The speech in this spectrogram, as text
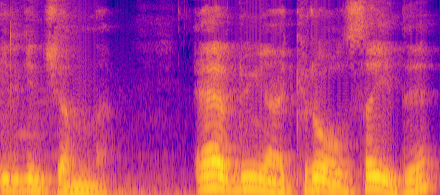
ilginç yanına. Eğer dünya küre olsaydı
